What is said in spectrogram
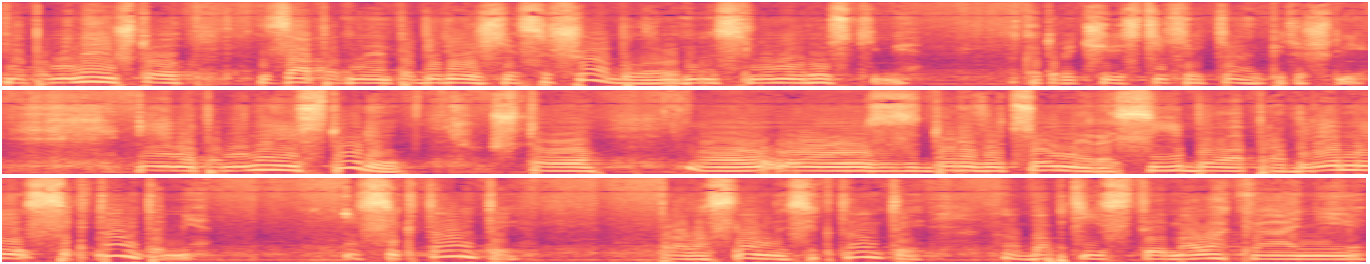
Напоминаю, что западное побережье США было населено русскими которые через Тихий океан перешли. И напоминаю историю, что э, у дореволюционной России была проблемы с сектантами. И сектанты православные сектанты, а, баптисты, молокане,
